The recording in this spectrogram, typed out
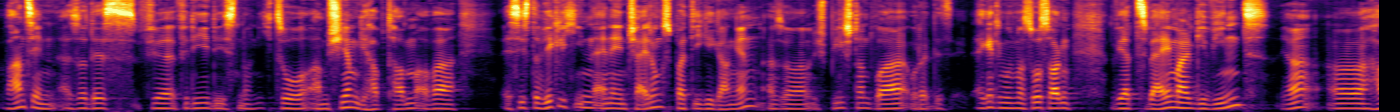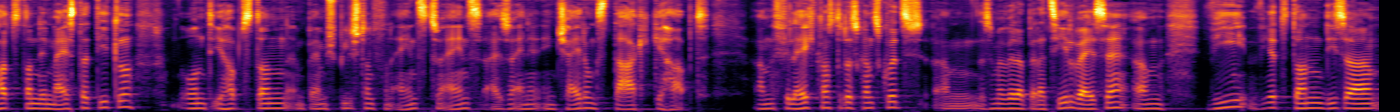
Wahnsinn. Also das für, für die, die es noch nicht so am Schirm gehabt haben, aber es ist da wirklich in eine Entscheidungspartie gegangen. Also Spielstand war, oder das, eigentlich muss man so sagen, wer zweimal gewinnt, ja, äh, hat dann den Meistertitel und ihr habt dann beim Spielstand von 1 zu 1 also einen Entscheidungstag gehabt. Ähm, vielleicht kannst du das ganz kurz, ähm, da sind wir wieder bei der Zählweise, ähm, wie wird dann dieser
